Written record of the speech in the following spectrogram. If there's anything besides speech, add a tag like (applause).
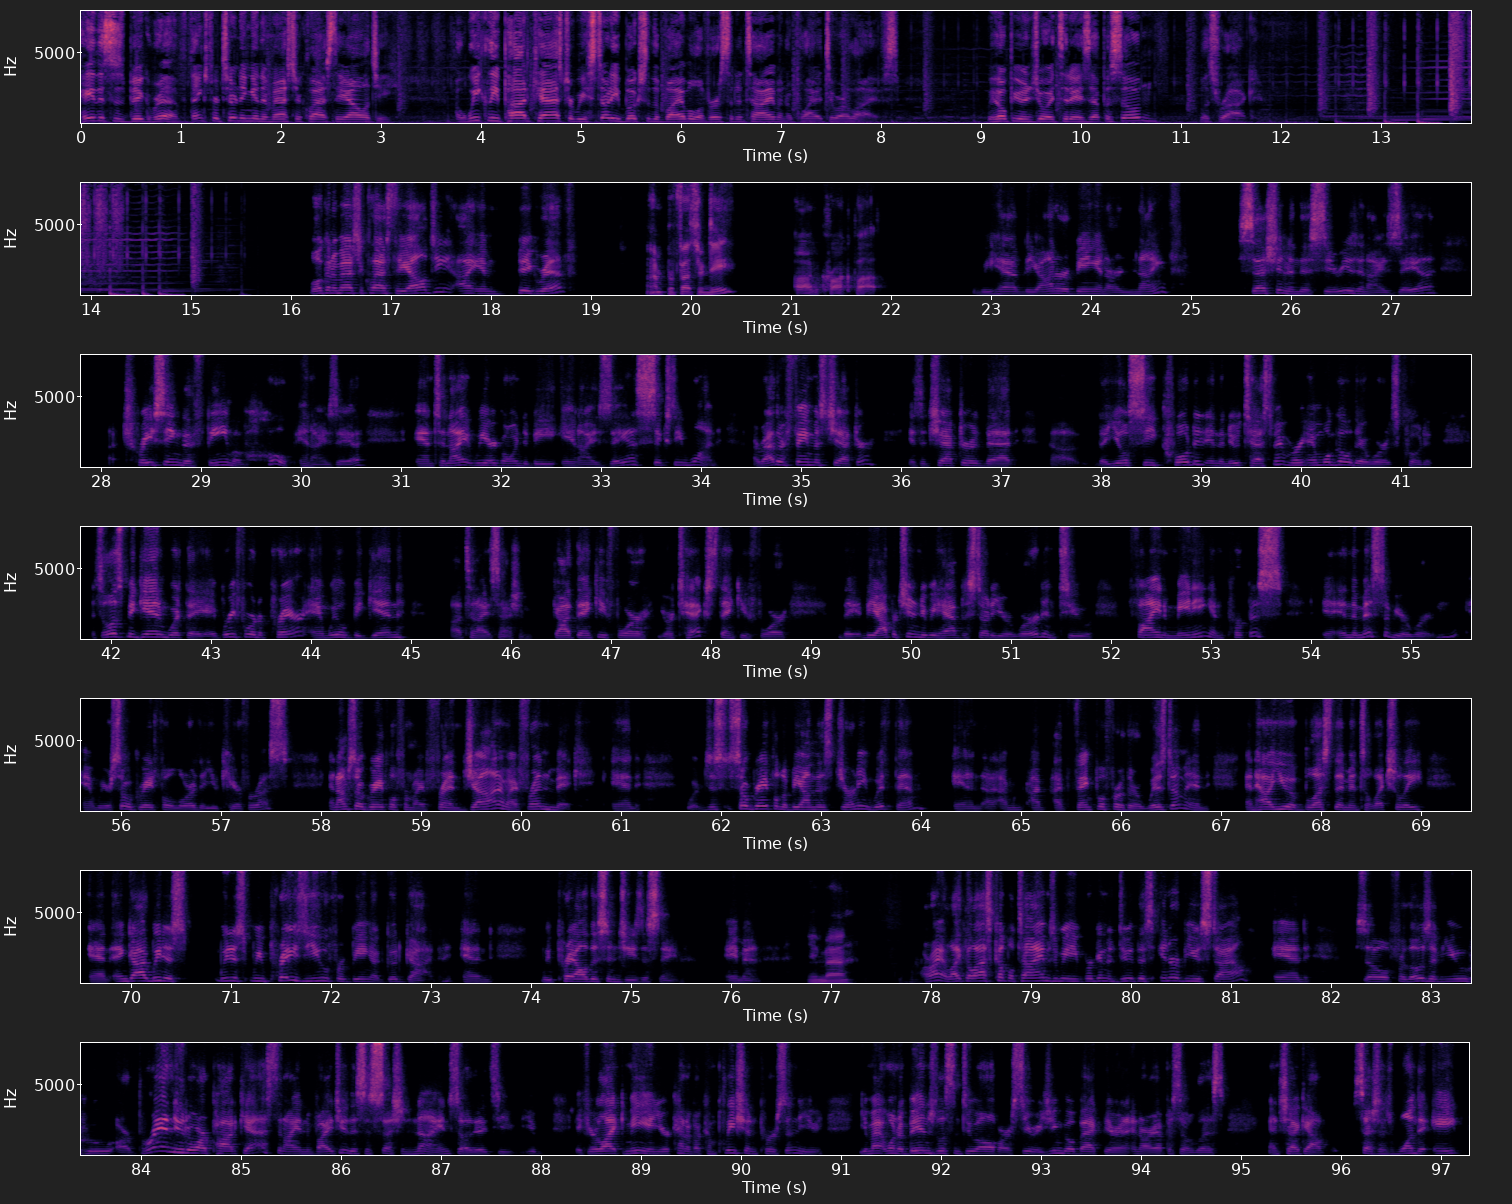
Hey, this is Big Rev. Thanks for tuning in to Masterclass Theology, a weekly podcast where we study books of the Bible a verse at a time and apply it to our lives. We hope you enjoyed today's episode. Let's rock. Welcome to Masterclass Theology. I am Big Rev. I'm Professor D. I'm Crockpot. We have the honor of being in our ninth session in this series in Isaiah, tracing the theme of hope in Isaiah. And tonight we are going to be in Isaiah 61, a rather famous chapter. It's a chapter that uh, that you'll see quoted in the New Testament, and we'll go there where it's quoted. And so let's begin with a, a brief word of prayer, and we'll begin uh, tonight's session. God, thank you for your text. Thank you for the, the opportunity we have to study your word and to find meaning and purpose in the midst of your word. And we are so grateful, Lord, that you care for us. And I'm so grateful for my friend John and my friend Mick. And we're just so grateful to be on this journey with them. And I'm, I'm, I'm thankful for their wisdom and and how you have blessed them intellectually. And and God, we just we just we praise you for being a good God. And we pray all this in Jesus' name. Amen. Amen. All right. Like the last couple times, we we're going to do this interview style. And so, for those of you who are brand new to our podcast, and I invite you, this is session nine. So, it's you, you, if you're like me and you're kind of a completion person, you you might want to binge listen to all of our series. You can go back there in, in our episode list and check out sessions one to eight.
